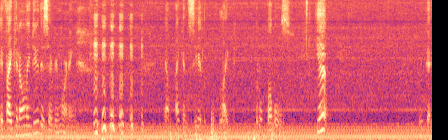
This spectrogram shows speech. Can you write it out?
if I could only do this every morning, yep, I can see it like little bubbles. Yep. We've got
